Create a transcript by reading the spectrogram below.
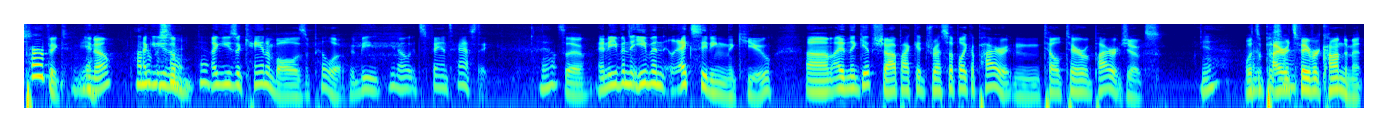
be perfect, you know. I could use a 100%, yeah. I could use a cannonball as a pillow. It'd be, you know, it's fantastic. Yeah. So, and even even exiting the queue, um, in the gift shop, I could dress up like a pirate and tell terrible pirate jokes. Yeah. What's a pirate's favorite condiment?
